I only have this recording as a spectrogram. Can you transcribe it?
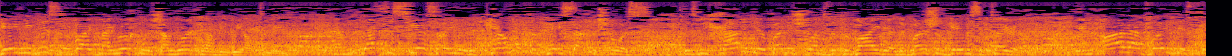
gave me this to provide my ruch, which I'm working on being real to me. And that's the Sfira Sa'ayim, the counter for Pesach to Shavuos, is we have the Rabban Shalom's the provider, and the Rabban Shalom gave us a Torah. And our avoid is to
